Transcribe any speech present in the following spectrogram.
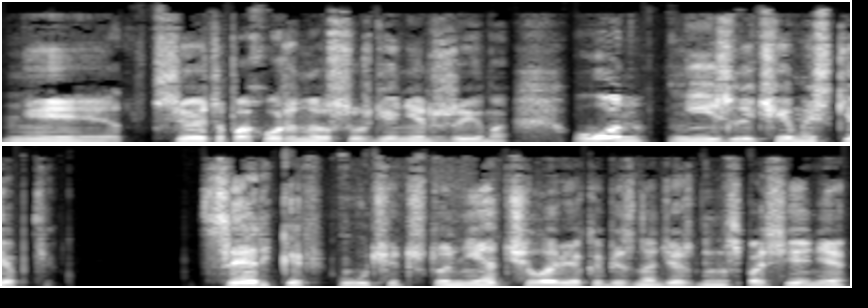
Нет, все это похоже на рассуждение Джима. Он неизлечимый скептик. Церковь учит, что нет человека без надежды на спасение,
